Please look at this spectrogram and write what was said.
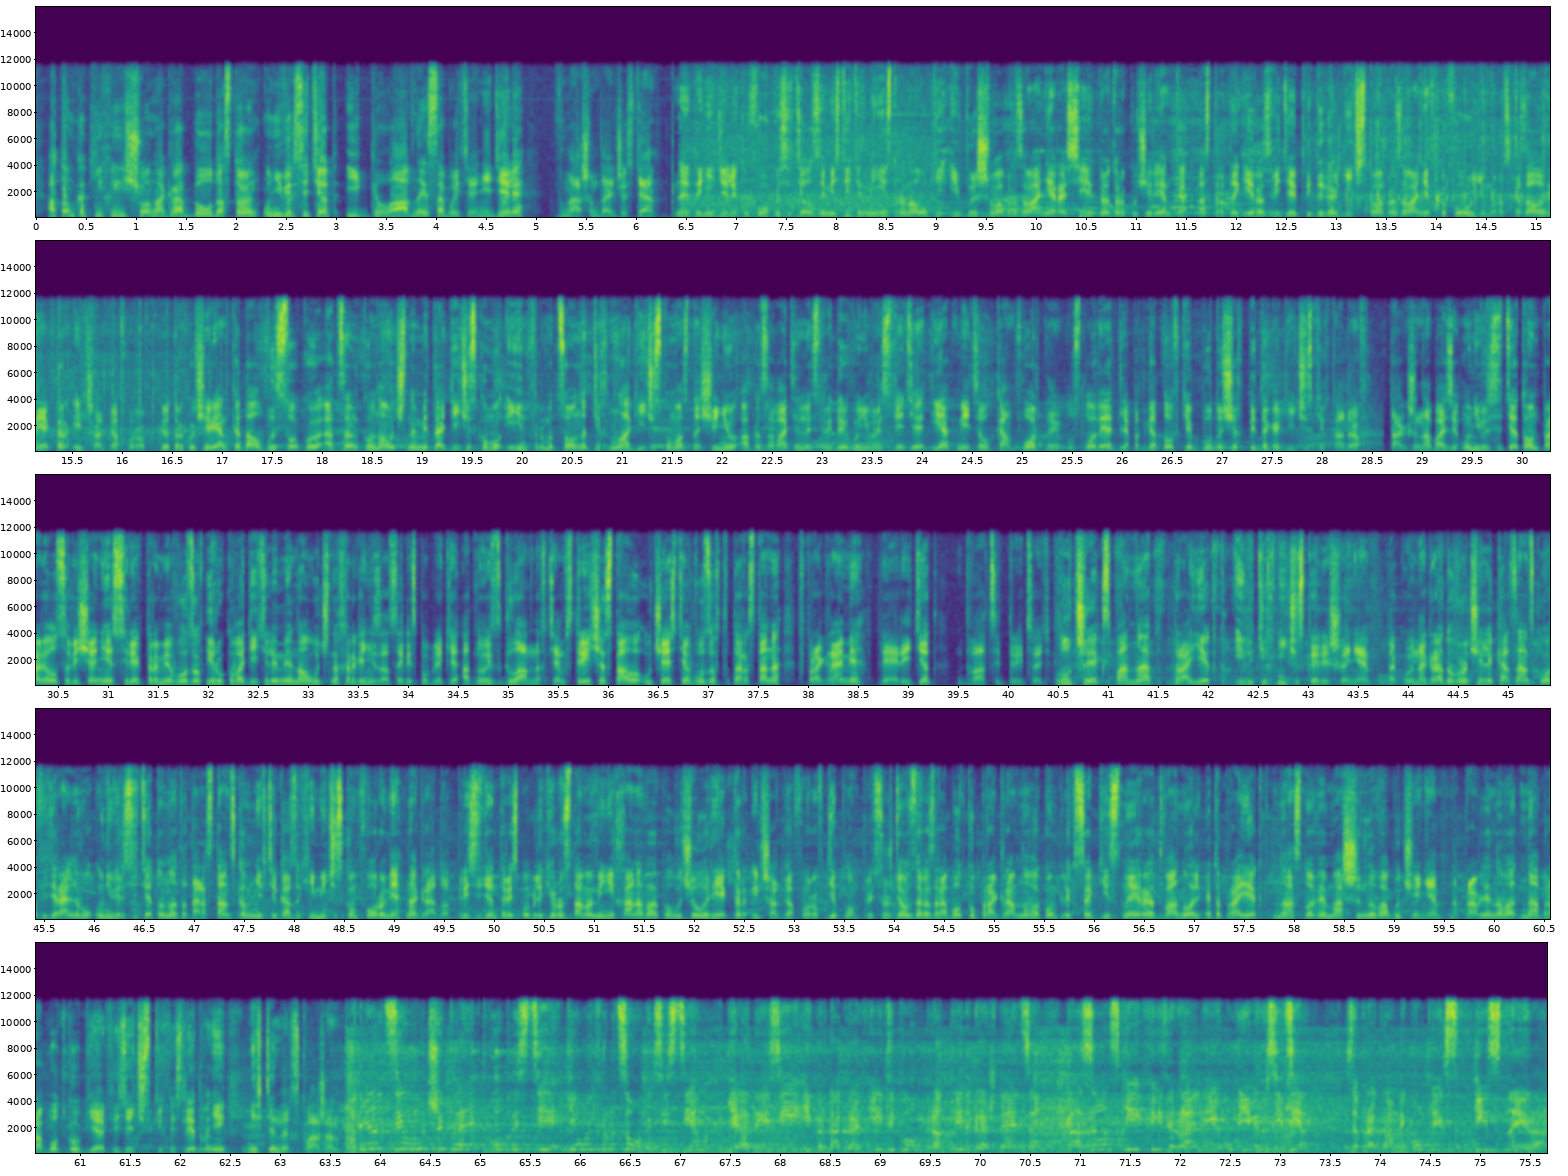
О том, каких еще наград был удостоен университет и главные события недели – в нашем дайджесте. На этой неделе КФУ посетил заместитель министра науки и высшего образования России Петр Кучеренко. О стратегии развития педагогического образования в КФУ ему рассказал ректор Ильшат Гафуров. Петр Кучеренко дал высокую оценку научно-методическому и информационно-технологическому оснащению образовательной среды в университете и отметил комфортные условия для подготовки будущих педагогических кадров. Также на базе университета он провел совещание с ректорами вузов и руководителями научных организаций республики. Одной из главных главных тем встречи стало участие вузов Татарстана в программе «Приоритет 2030». Лучший экспонат, проект или техническое решение. Такую награду вручили Казанскому федеральному университету на Татарстанском нефтегазохимическом форуме. Награду от президента республики Рустама Миниханова получил ректор Ильшат Гафоров. Диплом присужден за разработку программного комплекса Гиснейра 2.0. Это проект на основе машинного обучения, направленного на обработку геофизических исследований нефтяных скважин. В лучший проект в области геоинформационных систем, геодезии и картографии диплом Гран-при награждается Казанский федеральный университет за программный комплекс ГИСНЕЙРО.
